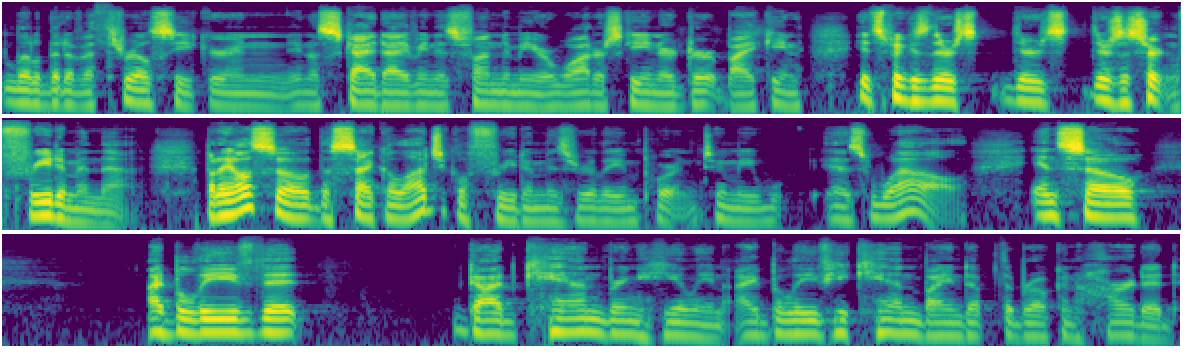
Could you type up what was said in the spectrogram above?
a little bit of a thrill seeker and you know skydiving is fun to me or water skiing or dirt biking it's because there's there's there's a certain freedom in that but i also the psychological freedom is really important to me as well and so i believe that god can bring healing i believe he can bind up the brokenhearted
